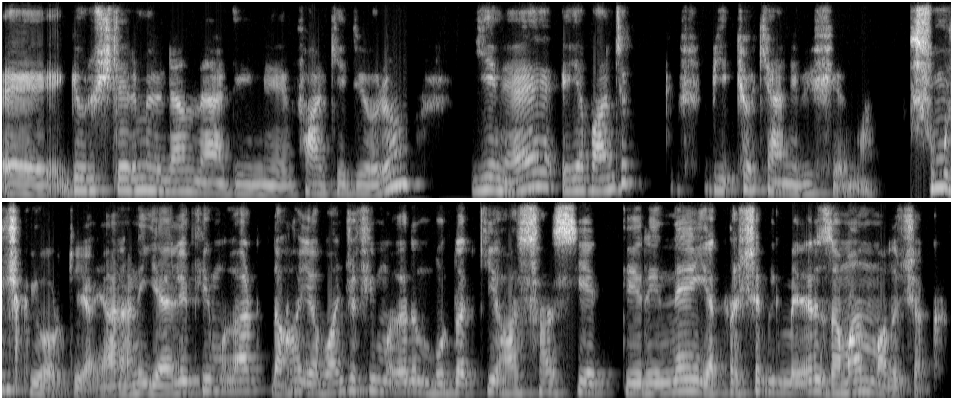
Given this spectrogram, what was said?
E, görüşlerime önem verdiğini fark ediyorum. Yine yabancı bir kökenli bir firma. Şu mu çıkıyor ortaya? Yani hani yerli firmalar daha yabancı firmaların buradaki hassasiyetlerine yaklaşabilmeleri zaman mı alacak?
